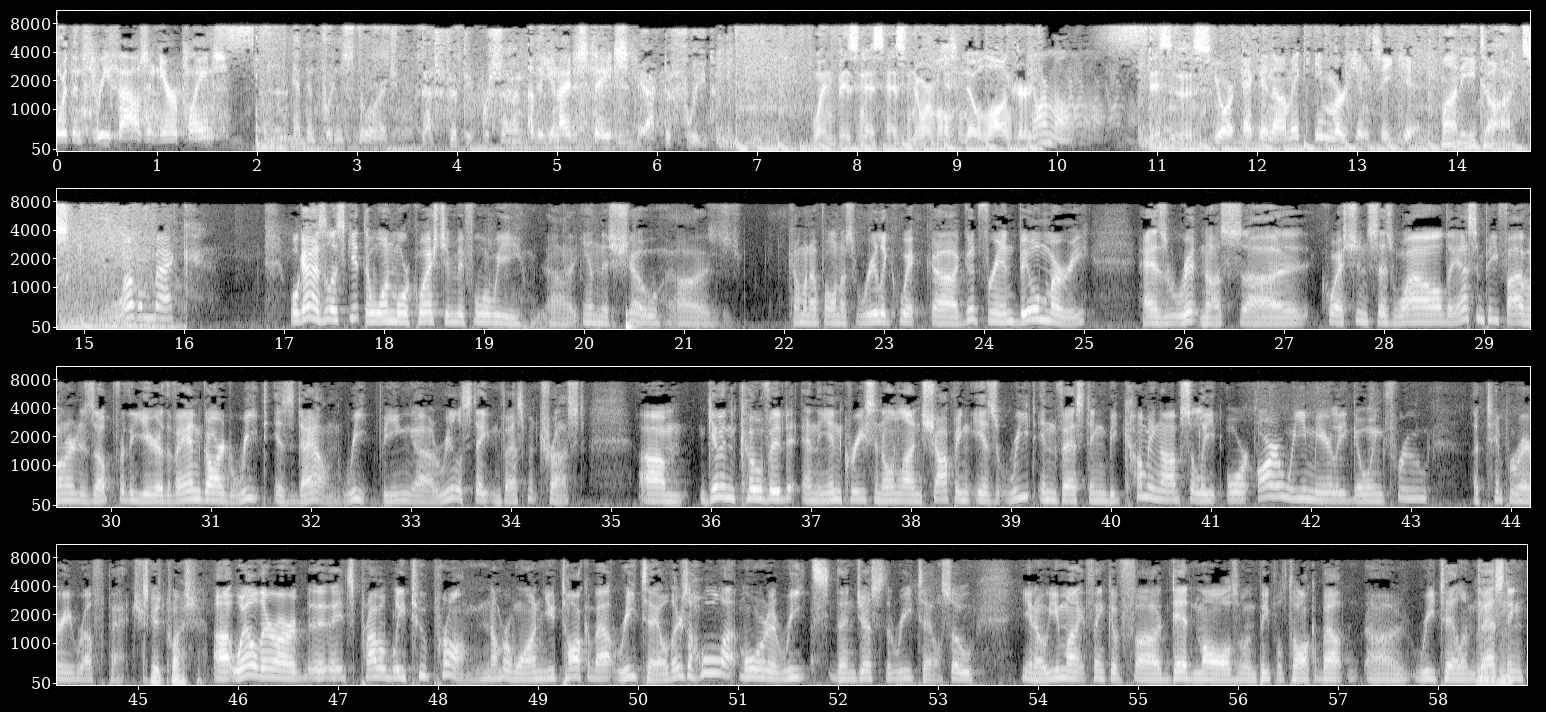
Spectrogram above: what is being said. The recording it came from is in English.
More than 3,000 airplanes have been put in storage That's 50% of the United States. active fleet. When business as normal is no longer Normal. This is Your economic emergency kit. Money Talks. Welcome back. Well, guys, let's get to one more question before we uh, end this show. Uh, it's coming up on us really quick. Uh, good friend Bill Murray has written us. Uh, question says while the S&P 500 is up for the year, the Vanguard REIT is down. REIT being uh, real estate investment trust. Um, given COVID and the increase in online shopping, is REIT investing becoming obsolete, or are we merely going through a temporary rough patch? It's a good question. Uh, well, there are. It's probably two pronged. Number one, you talk about retail. There's a whole lot more to REITs than just the retail. So, you know, you might think of uh, dead malls when people talk about uh, retail investing.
